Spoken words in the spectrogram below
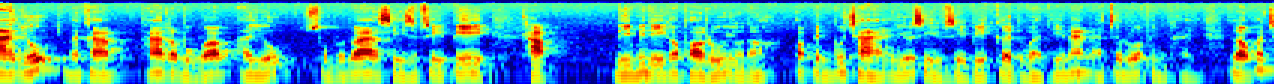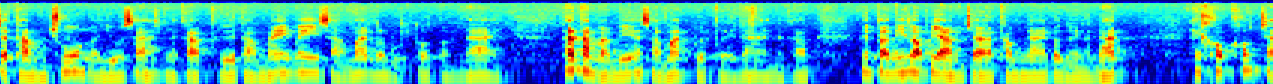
อายุนะครับ ถ้าระบุว่าอายุสมมติว่า 44 ปีครับดีไม่ดีก็พอรู้อยู่เนาะเพราะเป็นผู้ชายอายุ 44 ปีเกิดอุบัติเหตุนั่นอาจจะรู้ว่าเป็นใคร เราก็จะทำช่วงอายุซะนะครับ คือทำให้ไม่สามารถระบุตัวตนได้ ถ้าทำแบบนี้ก็สามารถเปิดเผยได้นะครับเพราะฉะนั้นตอนนี้เราพยายามจะทำงานกับหน่วยงานรัฐ ให้เขาเข้าใจ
